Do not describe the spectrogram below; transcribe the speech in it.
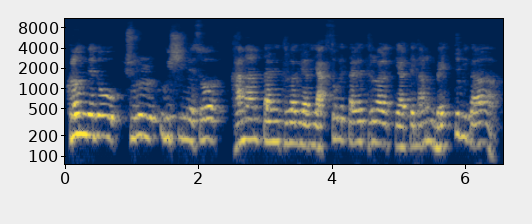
그런데도 주를 의심해서 가나안 땅에 들어가게 하는 약속의 땅에 들어가게 할 때 나는 메뚜기다.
